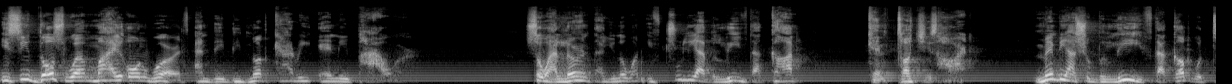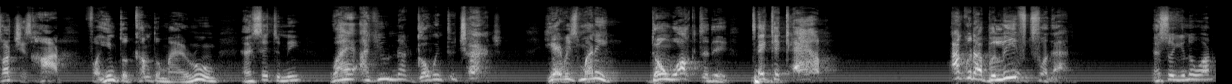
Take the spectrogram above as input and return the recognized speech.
You see, those were my own words and they did not carry any power. So I learned that, you know what, if truly I believe that God can touch his heart, maybe I should believe that God would touch his heart for him to come to my room and say to me, Why are you not going to church? Here is money. Don't walk today. Take a cab. I could have believed for that. And so, you know what?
